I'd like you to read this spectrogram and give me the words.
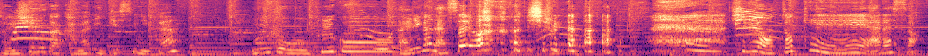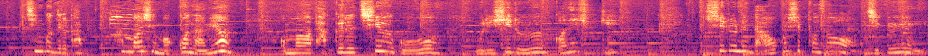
저희 시루가 가만히 있겠습니까? 울고 불고 난리가 났어요. 시루야. 시루야 어떡해. 알았어. 친구들 밥 한 번씩 먹고 나면 엄마가 밥그릇 치우고 우리 시루 꺼내줄게. 시루는 나오고 싶어서 지금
